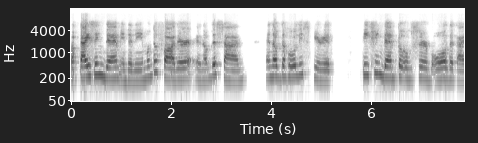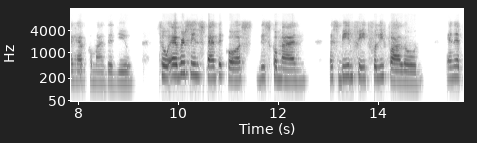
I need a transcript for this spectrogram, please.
baptizing them in the name of the Father and of the Son and of the Holy Spirit, teaching them to observe all that I have commanded you. So ever since Pentecost, this command has been faithfully followed, and it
